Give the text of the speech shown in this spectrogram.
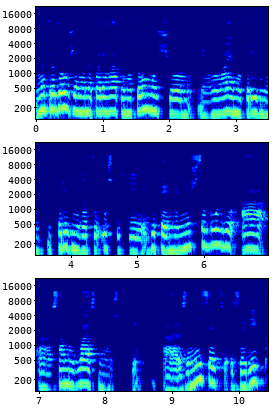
ми продовжуємо наполягати на тому, що е, ми маємо порівнювати успіхи дітей не між собою, а е, саме власні успіхи за місяць, за рік,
